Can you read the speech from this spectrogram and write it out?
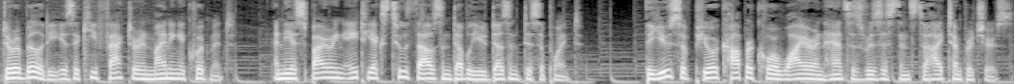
Durability is a key factor in mining equipment, and the aspiring ATX 2000W doesn't disappoint. The use of pure copper core wire enhances resistance to high temperatures,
